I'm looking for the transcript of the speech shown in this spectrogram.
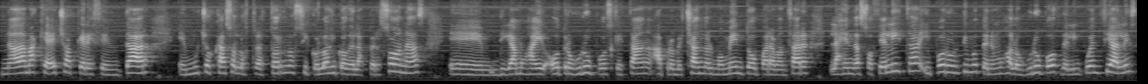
nada más que ha hecho acrecentar en muchos casos los trastornos psicológicos de las personas, eh, digamos, hay otros grupos que están aprovechando el momento para avanzar la agenda socialista y por último tenemos a los grupos delincuenciales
